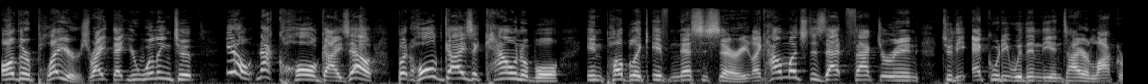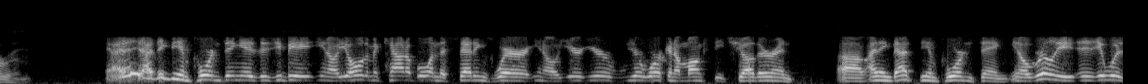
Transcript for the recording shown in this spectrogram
other players, right? That you're willing to, you know, not call guys out, but hold guys accountable in public if necessary. Like, how much does that factor in to the equity within the entire locker room? I think the important thing is is you be you know you hold them accountable in the settings where you know you're you're you're working amongst each other, and uh, I think that's the important thing. You know, really, it, it was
